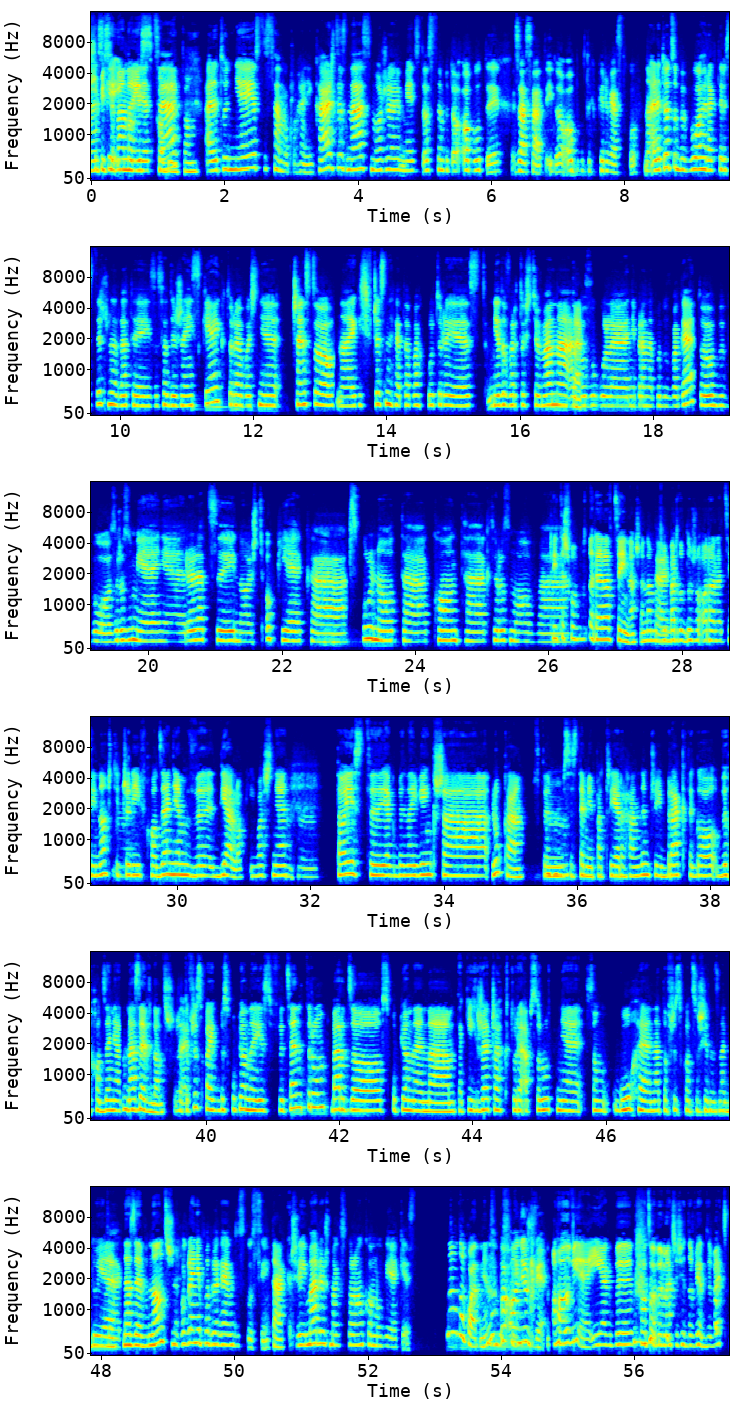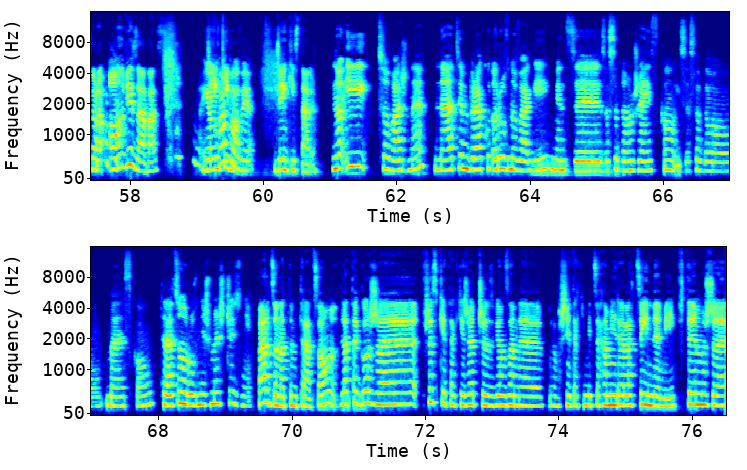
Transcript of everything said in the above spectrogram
Przypisywane jest kobiece, kobietom. ale to nie jest to samo, kochani. Każdy z nas może mieć dostęp do obu tych zasad i do obu tych pierwiastków. No ale to, co by było charakterystyczne dla tej zasady żeńskiej, która właśnie często na jakichś wczesnych etapach kultury jest niedowartościowana Tak. albo w ogóle nie brana pod uwagę, to by było zrozumienie, relacyjność, opieka, wspólnota, kontakt, rozmowa. Czyli też relacyjność. Ona Tak. mówi bardzo dużo o relacyjności, Mhm. czyli wchodzeniem w dialog. I właśnie Mhm. To jest y, jakby największa luka w tym Mhm. systemie patriarchalnym, czyli brak tego wychodzenia Mhm. na zewnątrz. Że Tak. to wszystko jakby skupione jest w centrum, bardzo skupione na takich rzeczach, które absolutnie są głuche na to wszystko, co się znajduje Tak. na zewnątrz. W ogóle nie podlegają dyskusji. Tak, Czyli Mariusz Max Kolonko mówi jak jest. no dokładnie. No, Bo on już wie. on wie i jakby po co wy macie się dowiadywać, skoro on wie za was. I on Dzięki- wam powie. Dzięki stary. No i co ważne, na tym braku równowagi między zasadą żeńską i zasadą męską tracą również mężczyźni. bardzo na tym tracą, dlatego że wszystkie takie rzeczy związane właśnie takimi cechami relacyjnymi, w tym, że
